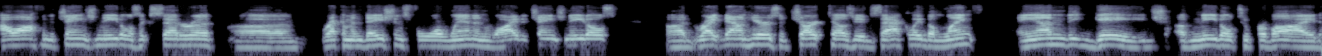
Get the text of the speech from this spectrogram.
how often to change needles, etc. Uh, recommendations for when and why to change needles. Uh, right down here is a chart tells you exactly the length and the gauge of needle to provide,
